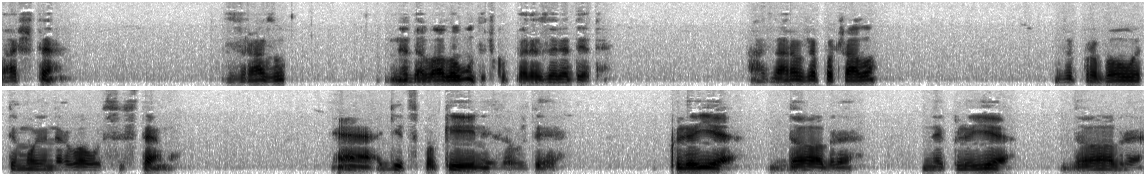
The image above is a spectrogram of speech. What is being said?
Бачите, зразу не давало вудочку перезарядити. А зараз вже почало випробовувати мою нервову систему. Е, дід спокійний завжди. Клює добре, не клює добре.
